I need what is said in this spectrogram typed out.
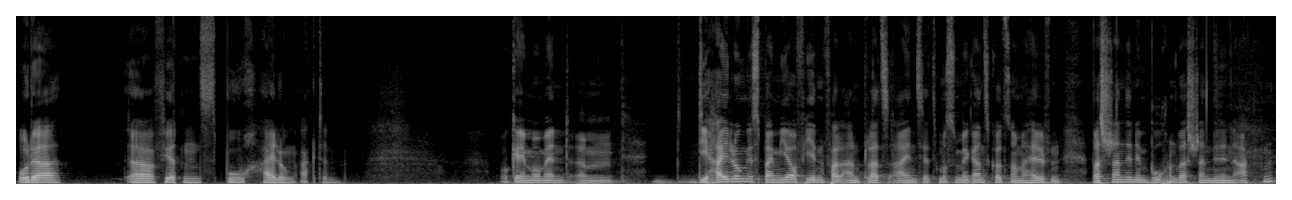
Oder äh, viertens Buch Heilung Akten. Okay, Moment. Ähm, die Heilung ist bei mir auf jeden Fall an Platz 1. Jetzt musst du mir ganz kurz nochmal helfen. Was stand in dem Buch und was stand in den Akten?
